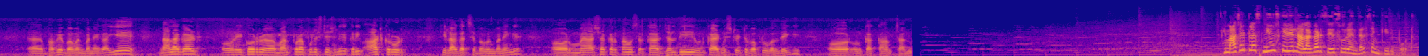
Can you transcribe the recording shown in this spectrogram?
भव्य भवन बनेगा। ये नालागढ़ और एक और मानपुरा पुलिस स्टेशन के करीब आठ करोड़ की लागत से भवन बनेंगे और मैं आशा करता हूँ सरकार जल्दी उनका एडमिनिस्ट्रेटिव अप्रूवल देगी। और उनका काम चालू। हिमाचल प्लस न्यूज़ के लिए नालागढ़ से सुरेंद्र सिंह की रिपोर्ट।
